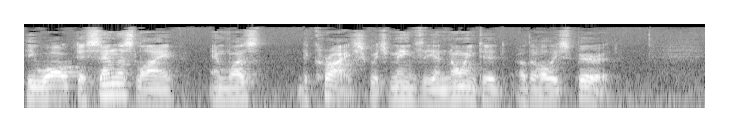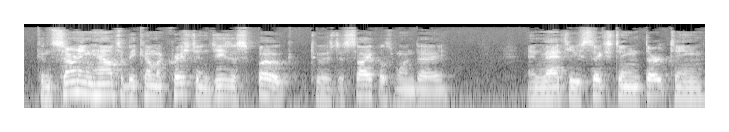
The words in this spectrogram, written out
He walked a sinless life and was the Christ, which means the anointed of the Holy Spirit. Concerning how to become a Christian, Jesus spoke to his disciples one day in Matthew 16:13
